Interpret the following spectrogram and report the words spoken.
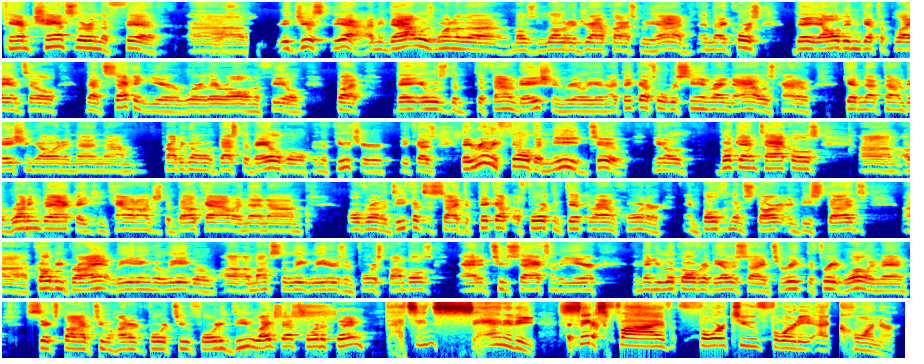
Kam Chancellor in the fifth. Uh, it just yeah i mean that was one of the most loaded draft class we had. And of course they all didn't get to play until that second year where they were all in the field. But they it was the the foundation really. And i think that's what we're seeing right now is kind of getting that foundation going and then um, probably going with best available in the future because they really filled a need too. You know bookend tackles um, a running back that you can count on just a bell cow and then um, over on the defensive side to pick up a fourth and fifth round corner, and both of them start and be studs. Uh, Coby Bryant leading the league or uh, amongst the league leaders in forced fumbles, added two sacks on the year. And then you look over at the other side, Tariq the Freak Woolen, man, 6'5, 200, 4, 240. Do you like that sort of thing? That's insanity. 6'5, 4, 240 at corner.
